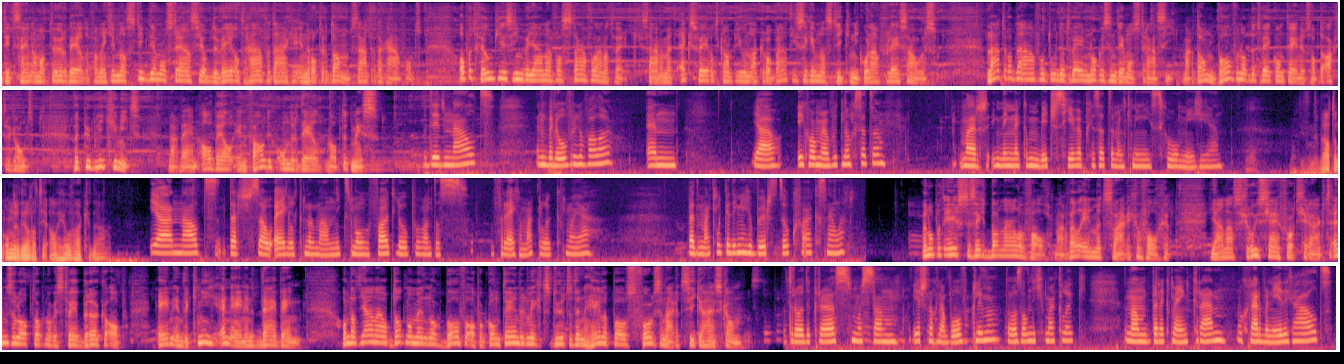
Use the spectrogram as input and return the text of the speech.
Dit zijn amateurbeelden van een gymnastiekdemonstratie op de Wereldhavendagen in Rotterdam, zaterdagavond. Op het filmpje zien we Jana van Stavel aan het werk, samen met ex-wereldkampioen acrobatische gymnastiek Nicola Vleeshouwers. Later op de avond doen de twee nog eens een demonstratie, maar dan bovenop de twee containers op de achtergrond. Het publiek geniet, maar bij een al bij al eenvoudig onderdeel loopt het mis. We deden naald en ik ben overgevallen. En ja, ik wou mijn voet nog zetten. Maar ik denk dat ik hem een beetje scheef heb gezet en mijn knie is gewoon meegegaan. Het is inderdaad een onderdeel dat je al heel vaak gedaan hebt. Ja, naald, daar zou eigenlijk normaal niks mogen fout lopen, want dat is vrij gemakkelijk. Maar ja, bij de makkelijke dingen gebeurt het ook vaak sneller. Een op het eerste zicht banale val, maar wel een met zware gevolgen. Jana's groeischijf wordt geraakt en ze loopt ook nog eens twee breuken op. één in de knie en één in het dijbeen. Omdat Jana op dat moment nog boven op een container ligt, duurt het een hele poos voor ze naar het ziekenhuis kan. Het Rode Kruis moest dan eerst nog naar boven klimmen. Dat was al niet gemakkelijk. En dan ben ik mijn kraan nog naar beneden gehaald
